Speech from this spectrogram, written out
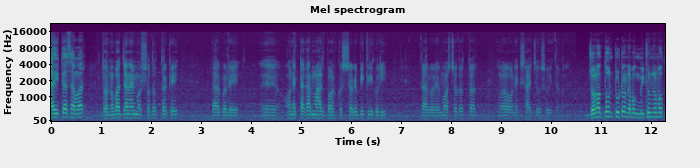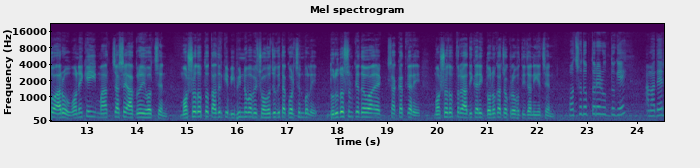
আয় হইতে আছে আমার। ধন্যবাদ জানাই মৎস্য দপ্তরকে। তারপরে অনেক টাকার মাছ বরকশ্বরে বিক্রি করি। তারপরে মৎস্য দপ্তর আমরা অনেক সাহায্য ও সহযোগিতা করে। জনার্দন টুটন এবং মিঠুনের মতো আরও অনেকেই মাছ চাষে আগ্রহী হচ্ছেন। মৎস্য দপ্তর তাদেরকে বিভিন্নভাবে সহযোগিতা করছেন বলে দূরদর্শনকে দেওয়া এক সাক্ষাৎকারে মৎস্য দপ্তরের আধিকারিক তনুকা চক্রবর্তী জানিয়েছেন। মৎস্য দপ্তরের উদ্যোগে আমাদের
